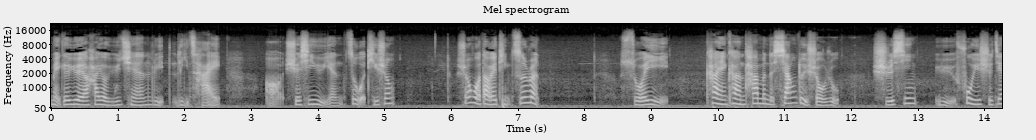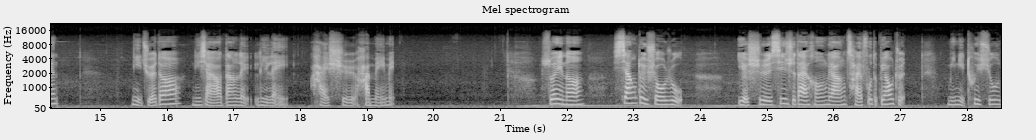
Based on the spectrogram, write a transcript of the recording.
每个月还有余钱理理财，啊，学习语言，自我提升，生活倒也挺滋润。所以，看一看他们的相对收入、时薪与富余时间，你觉得你想要当雷李雷还是韩美美？所以呢，相对收入也是新时代衡量财富的标准。迷你退休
